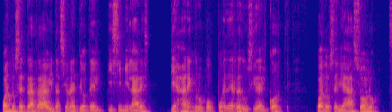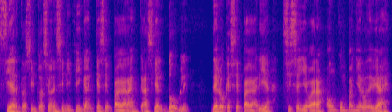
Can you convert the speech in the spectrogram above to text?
Cuando se trata de habitaciones de hotel y similares, viajar en grupo puede reducir el coste. Cuando se viaja solo, ciertas situaciones significan que se pagarán casi el doble de lo que se pagaría si se llevara a un compañero de viaje.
